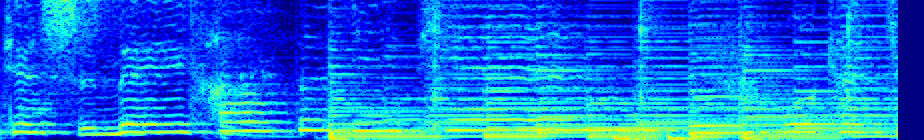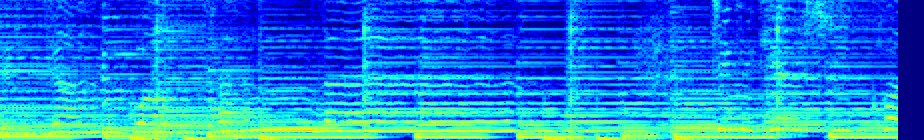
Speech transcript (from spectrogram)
天是美好的一天，我看见阳光灿烂。今天是快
